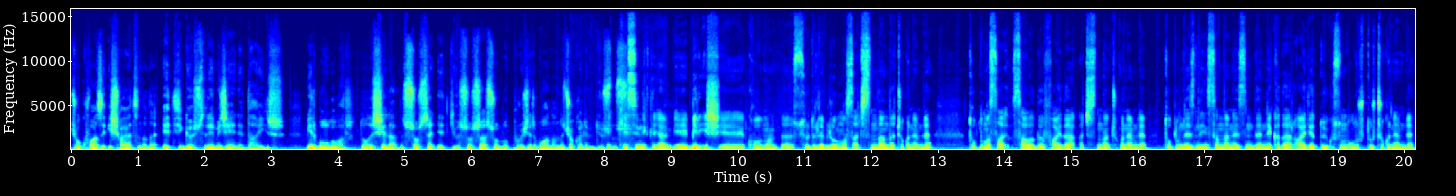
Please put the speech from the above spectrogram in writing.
çok fazla iş hayatında da etki gösteremeyeceğine dair bir bulgu var. Dolayısıyla sosyal etki ve sosyal sorumluluk projeleri bu anlamda çok önemli diyorsunuz. Kesinlikle yani e, bir iş e, kolunun e, sürdürülebilir olması açısından da çok önemli. Topluma sa- sağladığı fayda açısından çok önemli. Toplum nezdinde, insanlar nezdinde ne kadar aidiyet duygusunun oluştuğu çok önemli.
